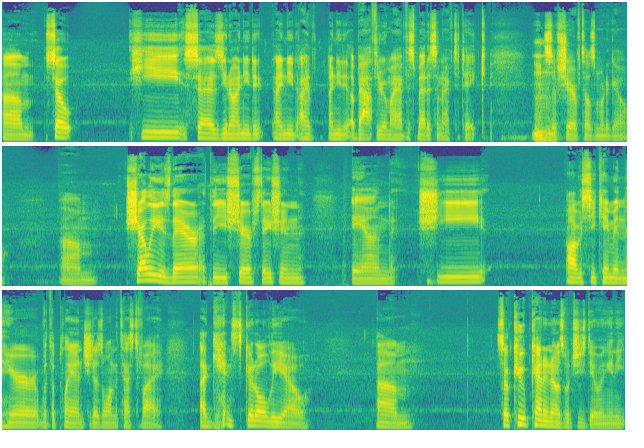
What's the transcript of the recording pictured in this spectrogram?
Um, so he says, you know, I need to, I need, I have, I need a bathroom. I have this medicine I have to take. And so sheriff tells him where to go. Um, Shelly is there at the sheriff station, and she obviously came in here with a plan. She doesn't want to testify against good old Leo. Um, so Coop kind of knows what she's doing, and he,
